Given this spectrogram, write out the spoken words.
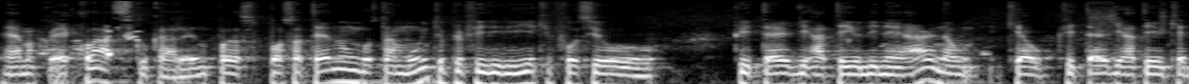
É, uma- é clássico, cara. Eu posso, posso até não gostar muito, eu preferiria que fosse o critério de rateio linear, não, que é o critério de rateio que é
